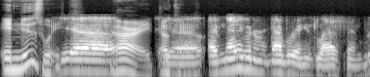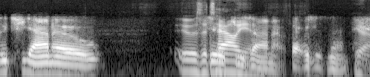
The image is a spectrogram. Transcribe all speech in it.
in Newsweek. yeah. All right. Okay. Yeah, I'm not even remembering his last name. Luciano It was Italian. Siracusano. That was his name. Yeah.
